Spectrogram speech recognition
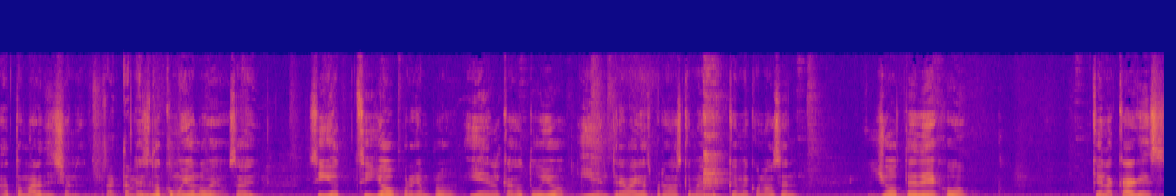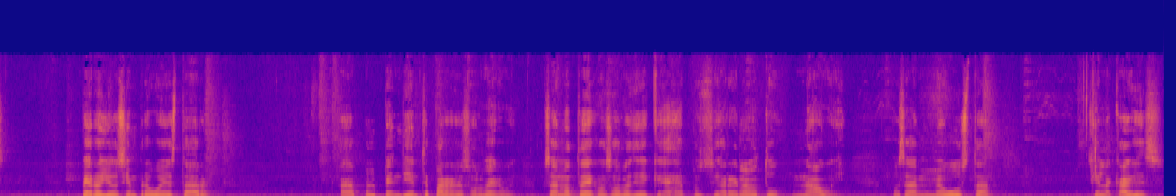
a tomar decisiones, güey. Exactamente. Eso es lo como yo lo veo. O sea, si yo, si yo, por ejemplo, y en el caso tuyo, y entre varias personas que me, que me conocen, yo te dejo que la cagues, pero yo siempre voy a estar al pendiente para resolver, güey. O sea, no te dejo solo así de que, ah, pues arréglalo tú. No, güey. O sea, a mí me gusta que la cagues,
